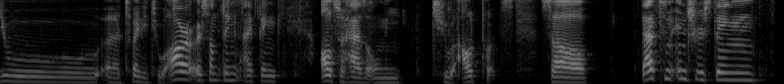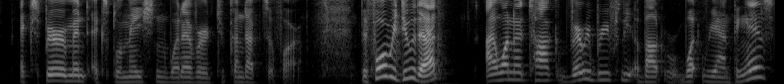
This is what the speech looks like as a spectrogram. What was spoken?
U22R uh, or something, I think also has only two outputs. So that's an interesting experiment, explanation, whatever to conduct so far. Before we do that, I want to talk very briefly about what reamping is,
